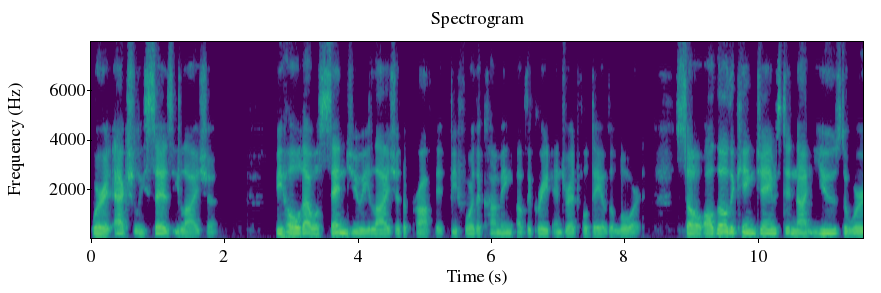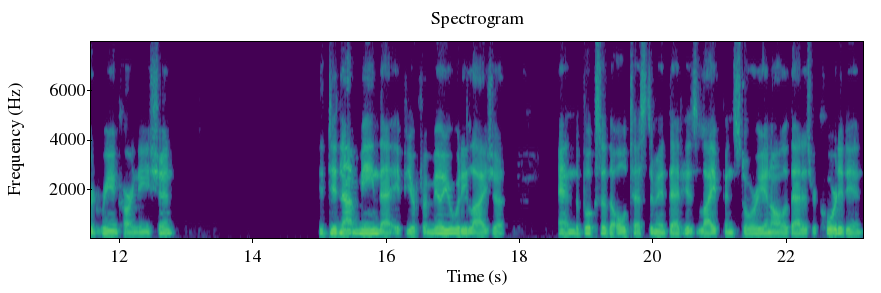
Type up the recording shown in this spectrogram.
where it actually says Elijah. Behold, I will send you Elijah the prophet before the coming of the great and dreadful day of the Lord. So, although the King James did not use the word reincarnation, it did not mean that if you're familiar with Elijah and the books of the Old Testament that his life and story and all of that is recorded in,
